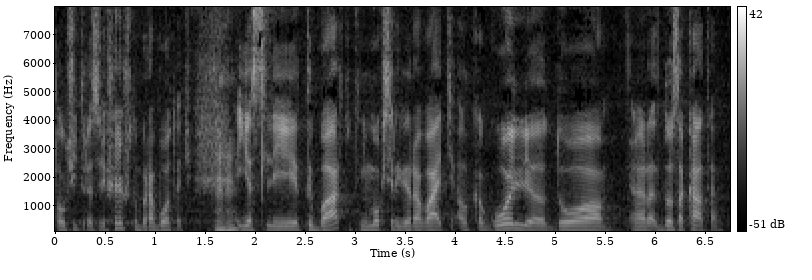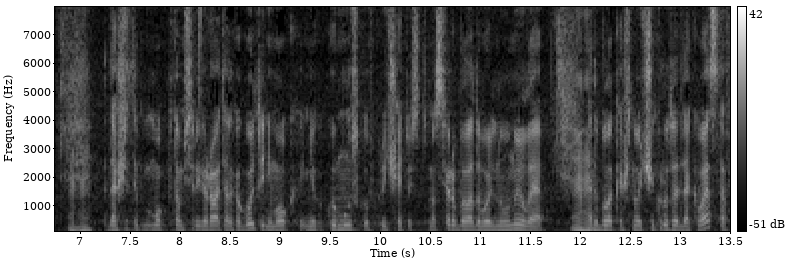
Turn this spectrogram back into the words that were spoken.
получить разрешение, чтобы работать. Uh-huh. Если ты бар, то ты не мог сервировать алкоголь до, э, до заката. Uh-huh. Даже если ты мог потом сервировать алкоголь, ты не мог никакую музыку включать. То есть атмосфера была довольно унылая. Uh-huh. Это было, конечно, очень круто для квестов,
